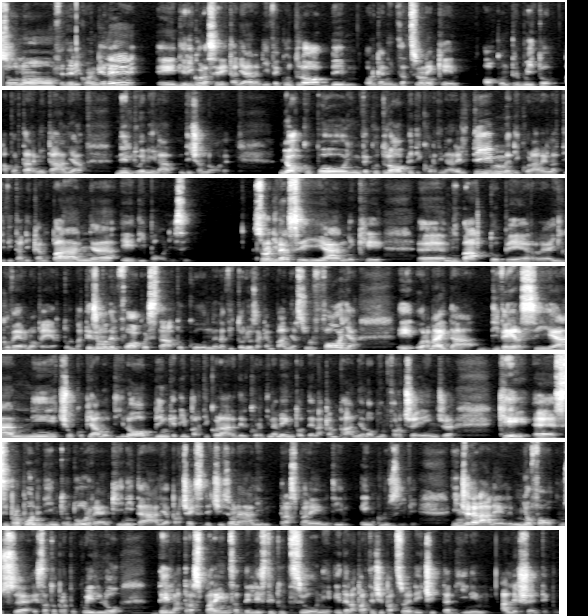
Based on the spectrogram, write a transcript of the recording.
Sono Federico Angelè e dirigo la serie italiana di The Good Lobby, organizzazione che ho contribuito a portare in Italia nel 2019. Mi occupo in The Good Lobby di coordinare il team, di curare l'attività di campagna e di policy. Sono diversi anni che eh, mi batto per il governo aperto. Il battesimo del fuoco è stato con la vittoriosa campagna sul FOIA e oramai da diversi anni ci occupiamo di lobbying ed in particolare del coordinamento della campagna Lobbying for Change che eh, si propone di introdurre anche in Italia processi decisionali trasparenti e inclusivi. In generale il mio focus è stato proprio quello della trasparenza delle istituzioni e della partecipazione dei cittadini alle scelte pubbliche.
